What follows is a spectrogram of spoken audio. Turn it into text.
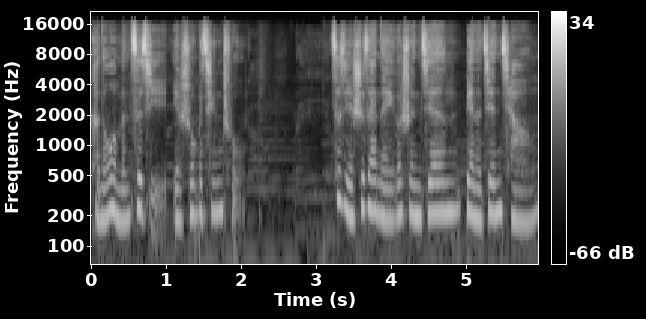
可能我们自己也说不清楚，自己是在哪一个瞬间变得坚强。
